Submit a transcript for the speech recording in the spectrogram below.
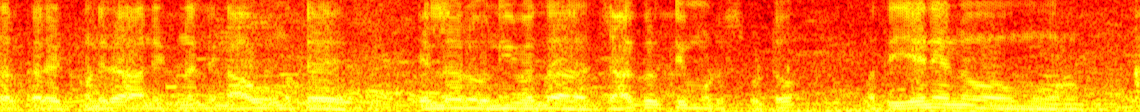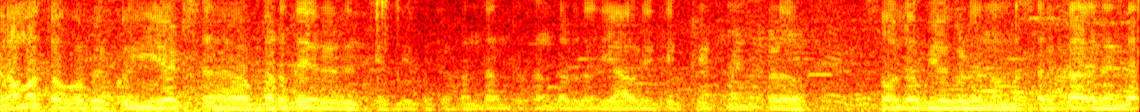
ಸರ್ಕಾರ ಇಟ್ಕೊಂಡಿದೆ. ಆ ನಿಟ್ಟಿನಲ್ಲಿ ನಾವು ಮತ್ತು ಎಲ್ಲರೂ ನೀವೆಲ್ಲ ಜಾಗೃತಿ ಮೂಡಿಸ್ಬಿಟ್ಟು ಮತ್ತು ಏನೇನು ಕ್ರಮ ತಗೋಬೇಕು ಏಡ್ಸ್ ಬರದೇ ಇರೋ ರೀತಿಯಲ್ಲಿ, ಮತ್ತು ಬಂದಂಥ ಸಂದರ್ಭದಲ್ಲಿ ಯಾವ ರೀತಿ ಟ್ರೀಟ್ಮೆಂಟ್ಗಳು, ಸೌಲಭ್ಯಗಳು ನಮ್ಮ ಸರ್ಕಾರದಿಂದ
